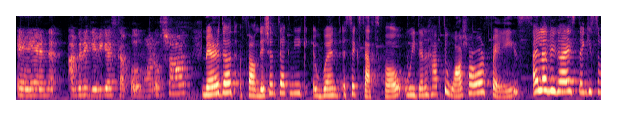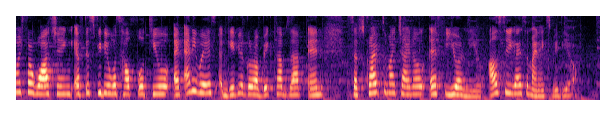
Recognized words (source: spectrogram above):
and I'm gonna give you guys a couple of model shots. Mary Dot foundation technique went successful. We didn't have to wash our face. I love you guys. Thank you so much for watching. If this video was helpful to you, and anyways, give your girl a big thumbs up and subscribe to my channel if you're new. I'll see you guys in my next video.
